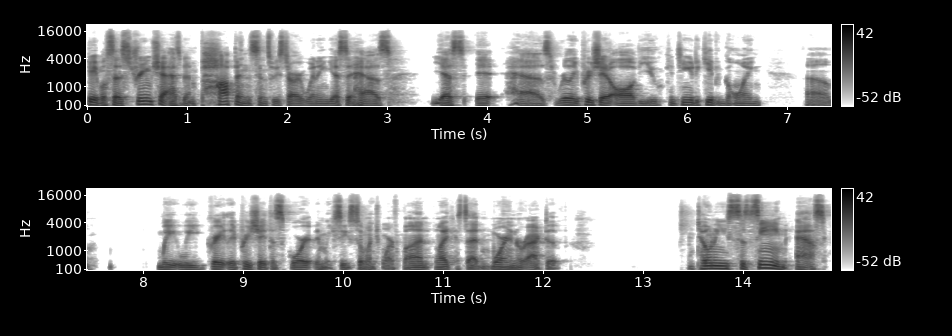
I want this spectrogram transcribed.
Gable says Stream Chat has been popping since we started winning. Yes, it has. Yes, it has. Really appreciate all of you. Continue to keep it going. Um, we we greatly appreciate the support. It makes these so much more fun. Like I said, more interactive. Tony Sassine asks,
